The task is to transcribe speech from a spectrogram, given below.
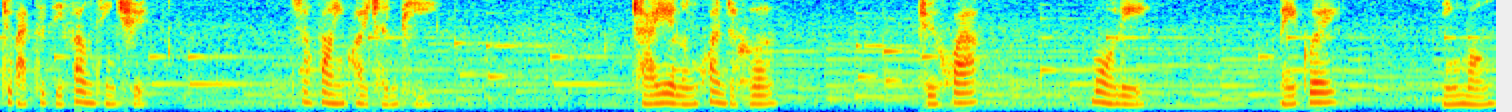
就把自己放进去，像放一块陈皮，茶叶轮换着喝，菊花、茉莉、玫瑰、柠檬，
